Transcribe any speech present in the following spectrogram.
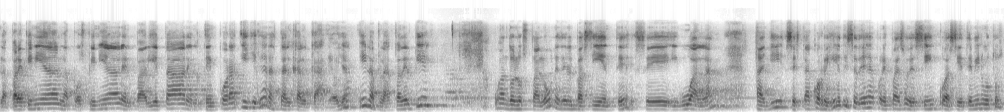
la parapineal, la pospineal, el parietal, el temporal y llegar hasta el calcáneo, ¿ya? Y la planta del pie. Cuando los talones del paciente se igualan, allí se está corrigiendo y se deja por espacio de 5 a 7 minutos.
